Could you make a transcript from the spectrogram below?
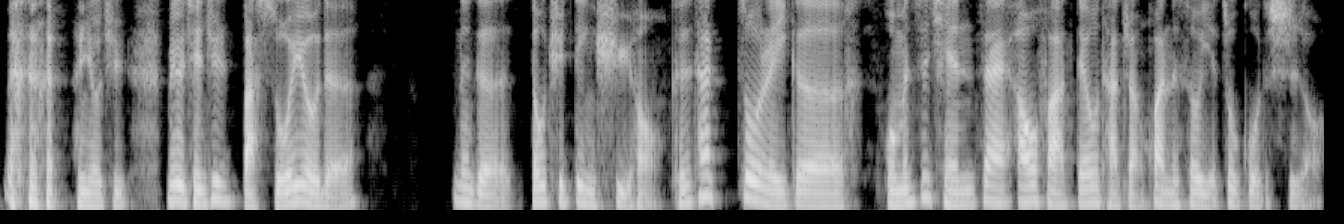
很有趣，没有钱去把所有的那个都去定序哈。可是他做了一个我们之前在 Alpha Delta 转换的时候也做过的事哦，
